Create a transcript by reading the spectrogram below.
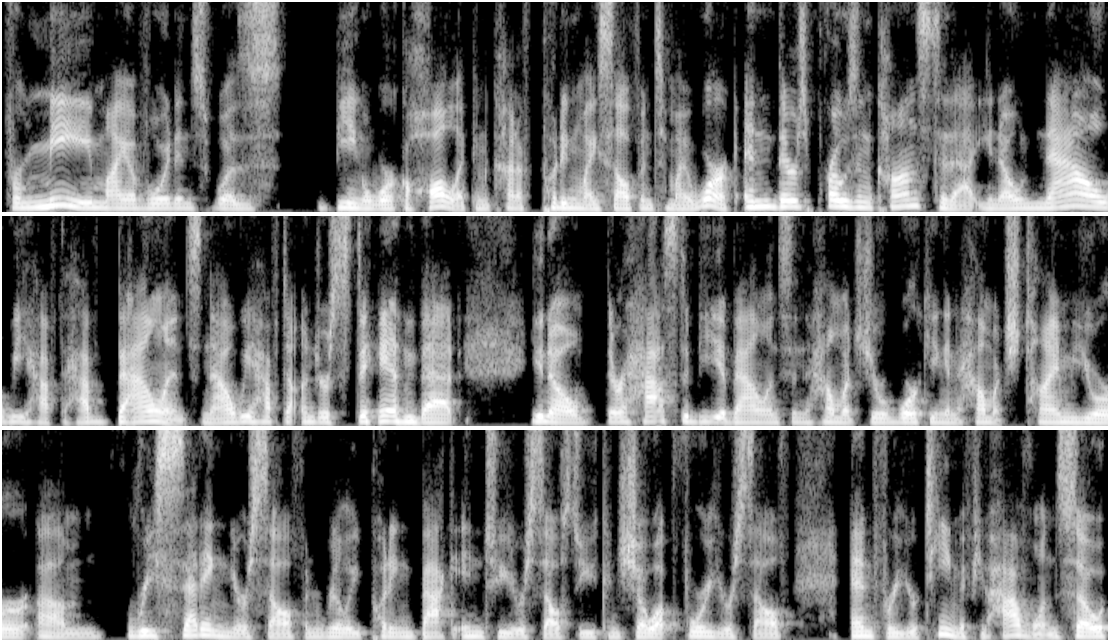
for me, my avoidance was being a workaholic and kind of putting myself into my work. And there's pros and cons to that. You know, now we have to have balance. Now we have to understand that you know there has to be a balance in how much you're working and how much time you're um, resetting yourself and really putting back into yourself so you can show up for yourself and for your team if you have one so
